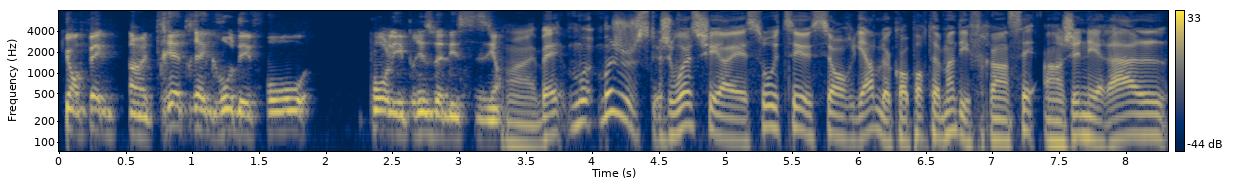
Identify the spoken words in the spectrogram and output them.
qui ont fait un très, très gros défaut pour les prises de décision. Ben, moi, moi je, je, vois chez ASO, si on regarde le comportement des Français en général,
